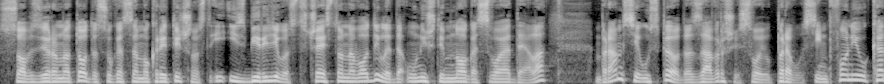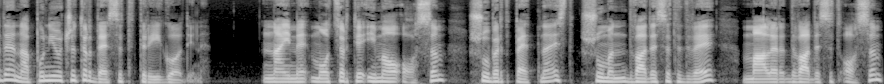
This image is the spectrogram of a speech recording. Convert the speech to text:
S obzirom na to da su ga samokritičnost i izbirljivost često navodile da uništi mnoga svoja dela, Brahms je uspeo da završi svoju prvu simfoniju kada je napunio 43 godine. Naime, Mozart je imao 8, Schubert 15, Schumann 22, Mahler 28,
